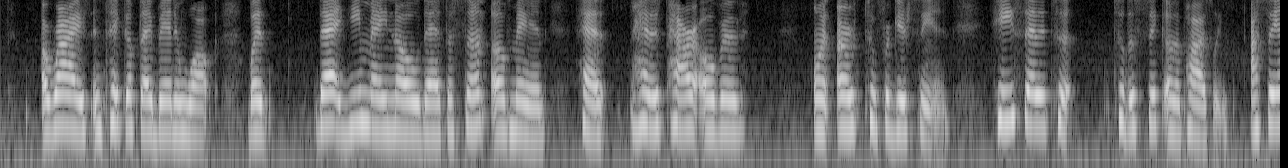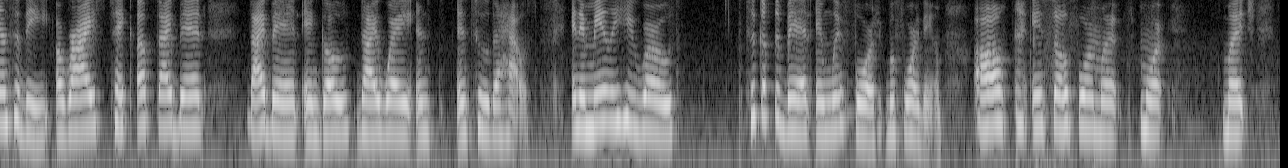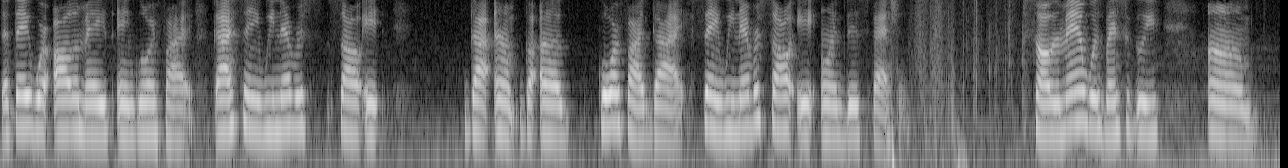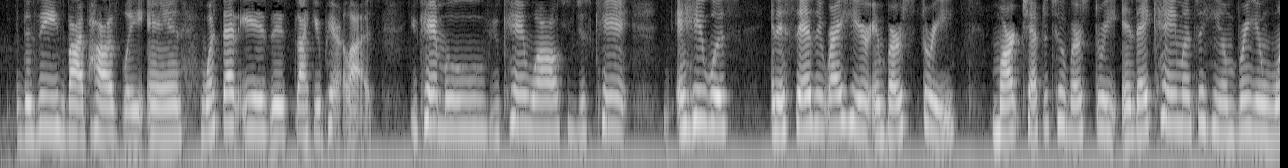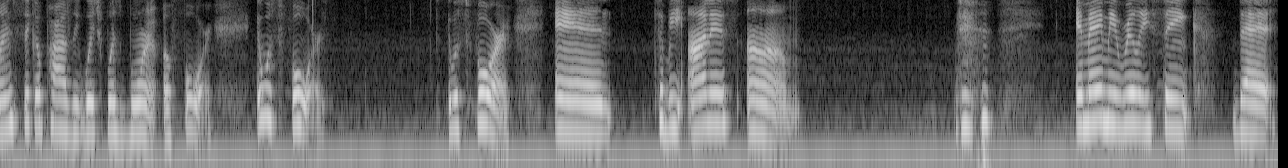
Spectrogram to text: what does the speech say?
Arise and take up thy bed and walk. But that ye may know that the Son of Man hath hath power over on earth to forgive sin. He said it to to the sick of the palsy. I say unto thee, arise, take up thy bed, thy bed, and go thy way in, into the house. And immediately he rose, took up the bed, and went forth before them. All and so for much more much that they were all amazed and glorified God, saying, "We never saw it." God, um, uh, glorified God, saying, "We never saw it on this fashion." So the man was basically um diseased by palsy, and what that is is like you're paralyzed. You can't move, you can't walk, you just can't. And he was, and it says it right here in verse 3 Mark chapter 2, verse 3 And they came unto him, bringing one sick of palsy, which was born of four. It was four. It was four. And to be honest, um, it made me really think that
